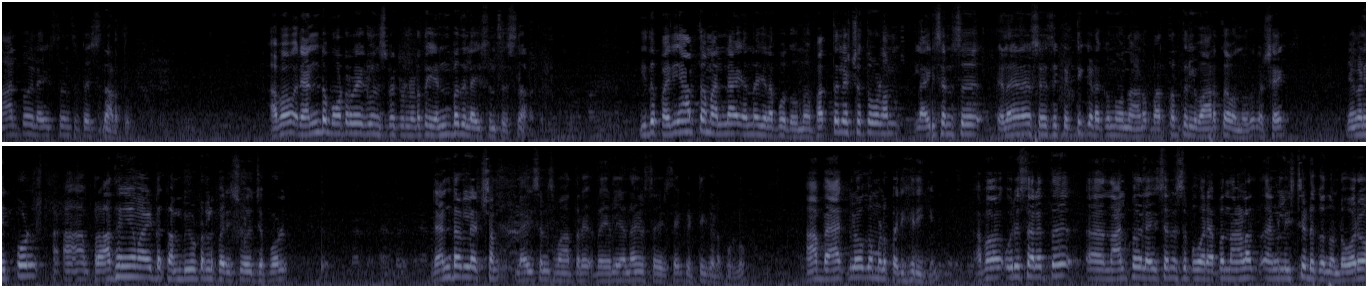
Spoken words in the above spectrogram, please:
നാൽപ്പത് ലൈസൻസ് ടെസ്റ്റ് നടത്തും. അപ്പോൾ രണ്ട് മോട്ടോർ വെഹിക്കിൾ ഇൻസ്പെക്ടറുള്ളിടത്ത് എൺപത് ലൈസൻസ് ടെസ്റ്റ് നടക്കും ഇത് പര്യാപ്തമല്ല എന്ന് ചിലപ്പോൾ തോന്നുന്നു. പത്ത് ലക്ഷത്തോളം ലൈസൻസ് ഇളയനേഴ്സേഴ്സ് കെട്ടിക്കിടക്കുന്നു എന്നാണ് പത്രത്തിൽ വാർത്ത വന്നത്. പക്ഷേ ഞങ്ങളിപ്പോൾ പ്രാഥമികമായിട്ട് കമ്പ്യൂട്ടറിൽ പരിശോധിച്ചപ്പോൾ രണ്ടര ലക്ഷം ലൈസൻസ് മാത്രമേ ഇളയനേഴ്സേഴ്സേ കിട്ടിക്കിടപ്പുള്ളൂ ആ ബാക്ക്ലോഗ് നമ്മൾ പരിഹരിക്കും. അപ്പോൾ ഒരു സ്ഥലത്ത് നാൽപ്പത് ലൈസൻസ് പോരാ. അപ്പം നാളെ ഞങ്ങൾ ലിസ്റ്റ് എടുക്കുന്നുണ്ട്. ഓരോ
